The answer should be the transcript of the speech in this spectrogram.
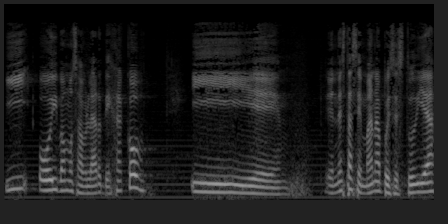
Y hoy vamos a hablar de Jacob. Y eh, en esta semana pues estudia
